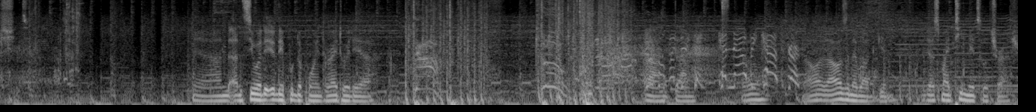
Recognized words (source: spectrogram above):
shit. Yeah, and, and see where they, they put the point, right where they are. Ah, damn. Can now be captured. That, wa- that wasn't a bad game. Just my teammates were trash.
